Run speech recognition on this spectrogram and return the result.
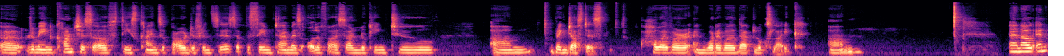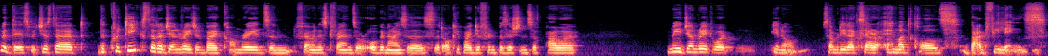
uh, remain conscious of these kinds of power differences at the same time as all of us are looking to um, bring justice however and whatever that looks like. Um, and I'll end with this, which is that the critiques that are generated by comrades and feminist friends or organizers that occupy different positions of power may generate what, you know, somebody like Sara Ahmed calls bad feelings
